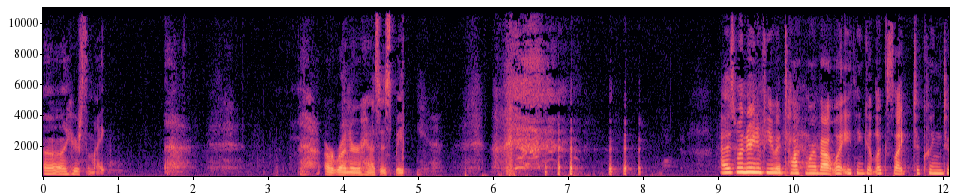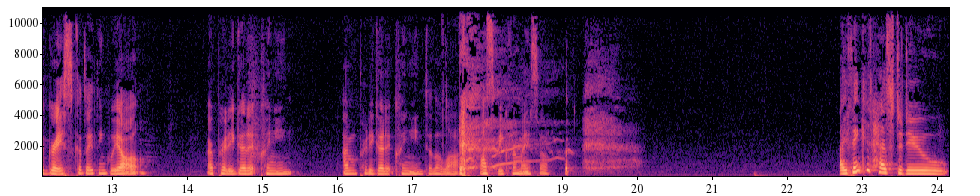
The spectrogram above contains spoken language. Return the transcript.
Uh, here's the mic. Our runner has his baby. I was wondering if you would talk more about what you think it looks like to cling to grace, because I think we all are pretty good at clinging. I'm pretty good at clinging to the law. I'll speak for myself. I think it has to do,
